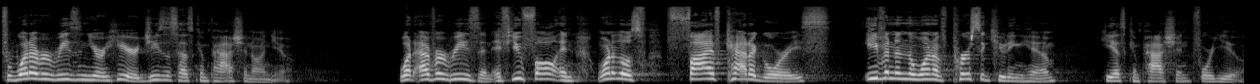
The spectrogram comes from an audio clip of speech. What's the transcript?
For whatever reason you're here, Jesus has compassion on you. Whatever reason, if you fall in one of those five categories, even in the one of persecuting him, he has compassion for you.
